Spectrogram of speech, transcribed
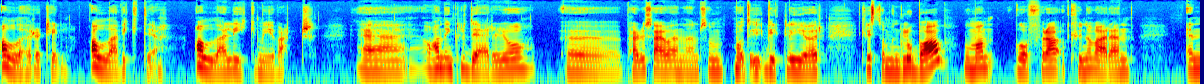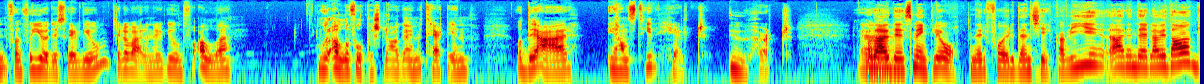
alle hører til. Alle er viktige. Alle er like mye verdt. Eh, og han inkluderer jo eh, Paulus er jo en av dem som måte, virkelig gjør kristendommen global, hvor man går fra kun å være en, en form for jødisk religion til å være en religion for alle. Hvor alle folkeslag er invitert inn. Og det er i hans tid helt uhørt. Og det er jo det som egentlig åpner for den kirka vi er en del av i dag.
